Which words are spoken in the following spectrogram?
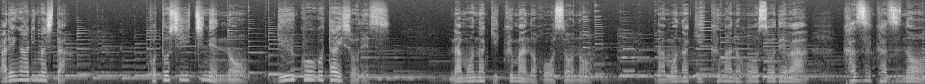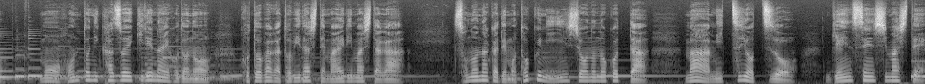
あれがありました。今年1年の流行語大賞です。名もなき熊の放送の名もなき熊の放送では数々のもう本当に数えきれないほどの言葉が飛び出してまいりましたがその中でも特に印象の残ったまあ3つ4つを厳選しまして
